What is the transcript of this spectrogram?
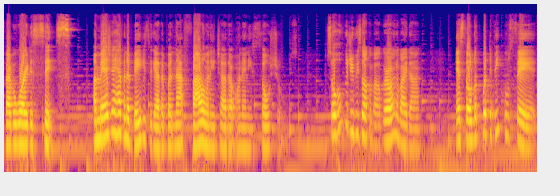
February the 6th. Imagine having a baby together but not following each other on any socials. So who could you be talking about, girl? Ain't nobody done. And so look what the people said.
